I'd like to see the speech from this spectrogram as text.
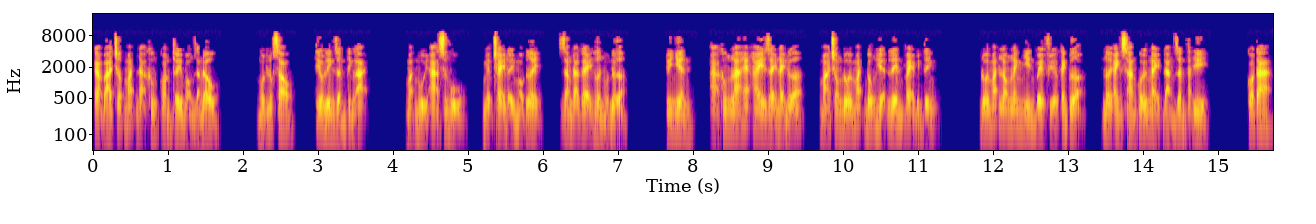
cả ba chớp mắt đã không còn thấy bóng dáng đâu. Một lúc sau, tiểu linh dần tỉnh lại. Mặt mũi ả sưng ngủ miệng chảy đầy máu tươi, răng đã gãy hơn một nửa. Tuy nhiên ả không la hét hay dãy này nữa, mà trong đôi mắt đông hiện lên vẻ bình tĩnh. Đôi mắt long lanh nhìn về phía cánh cửa, nơi ánh sáng cuối ngày đang dần tắt đi. Con ta,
